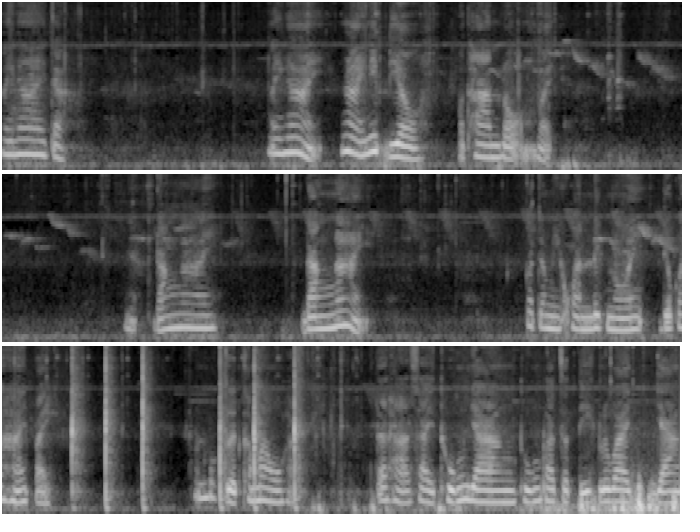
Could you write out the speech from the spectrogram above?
ง่ายๆจ้ะ ง่ายๆง่ายนิดเดียว เอาทานหลอมไว้ เนี่ยดังง่าย ดังง่าย ก็จะมีควันเล็กน้อย เดี๋ยวก็หายไป มันบ่เกิดขมเมาค่ะแต่ถ้าใส่ถุงยางถุงพลาสติกหรือว่ายาง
